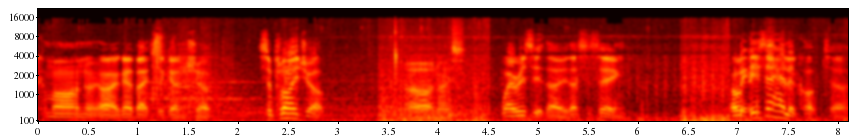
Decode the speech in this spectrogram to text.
Come on. Alright, go back to the gun shop. Supply drop. Oh, nice. Where is it though? That's the thing. Oh, it is a helicopter.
